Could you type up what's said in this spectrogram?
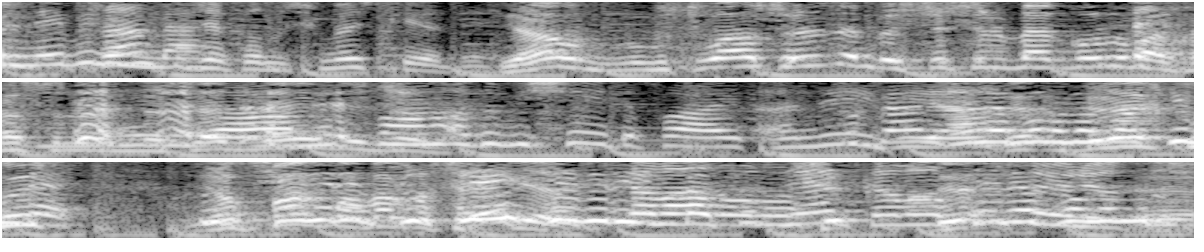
ne bileyim Fransızca konuş Monsieur de. Ya mutfağı söyle de Mösyö'sünü ben korum arkasının önünde. Sen Ya ne mutfağın diyeceksin? adı bir şeydi Faik. Ha, neydi Dur ben ya? telefonuma bakayım da. Dur Yok, bakma, çevireyim, bakma, Türkçe'ye sen çevireyim ben Kahvaltı onu. ne? Kahvaltı mı Telefonum- söylüyorsun?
